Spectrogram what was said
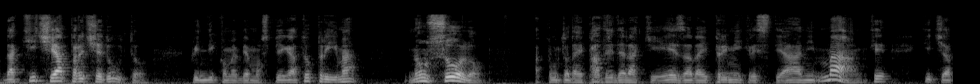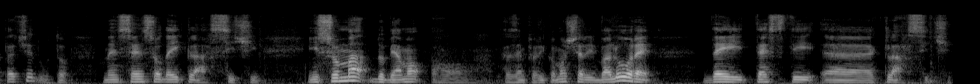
da chi ci ha preceduto. Quindi, come abbiamo spiegato prima, non solo appunto dai padri della Chiesa, dai primi cristiani, ma anche chi ci ha preceduto, nel senso dei classici. Insomma, dobbiamo, oh, per esempio, riconoscere il valore dei testi eh, classici.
